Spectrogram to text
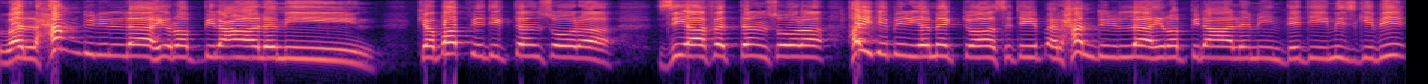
velhamdülillahi rabbil alemin. Kebap yedikten sonra ziyafetten sonra haydi bir yemek duası deyip elhamdülillahi rabbil alemin dediğimiz gibi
